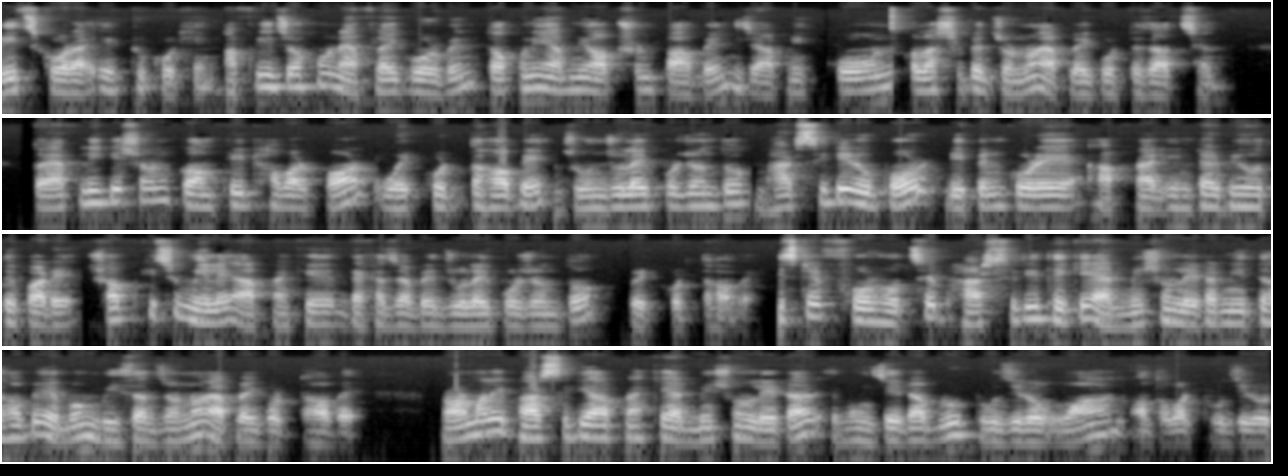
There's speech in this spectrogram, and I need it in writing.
রিচ করা একটু কঠিন। আপনি যখন অ্যাপ্লাই করবেন, তখনই আপনি অপশন পাবেন যে আপনি কোন স্কলারশিপের জন্য অ্যাপ্লাই করতে যাচ্ছেন। তো অ্যাপ্লিকেশন কমপ্লিট হওয়ার পর ওয়েট করতে হবে। জুন, জুলাই পর্যন্ত ভার্সিটির উপর ডিপেন্ড করে আপনার ইন্টারভিউ হতে পারে। সবকিছু মিলে আপনাকে দেখা যাবে জুলাই পর্যন্ত ওয়েট করতে হবে। স্টেপ ফোর হচ্ছে ভার্সিটি থেকে অ্যাডমিশন লেটার নিতে হবে এবং ভিসার জন্য অ্যাপ্লাই করতে হবে। নর্মালি ভার্সিটি আপনাকে অ্যাডমিশন লেটার এবং জেডাব্লিউ টু জিরো ওয়ান অথবা টু জিরো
